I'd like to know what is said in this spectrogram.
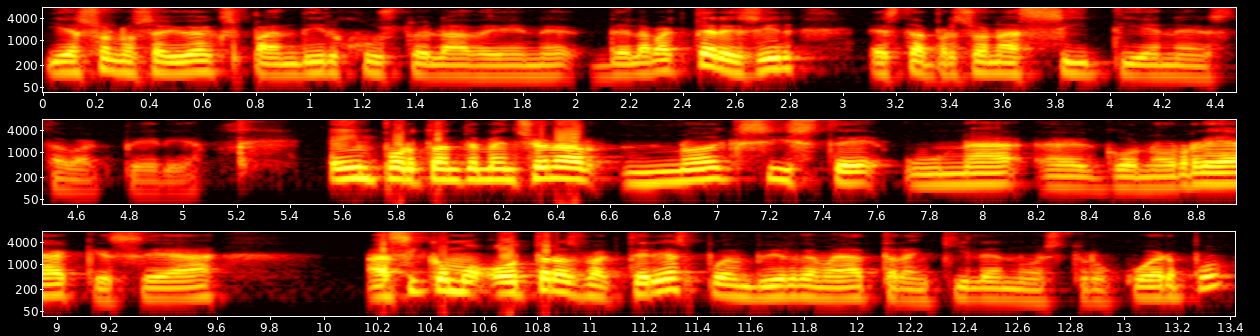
y eso nos ayuda a expandir justo el ADN de la bacteria, es decir, esta persona sí tiene esta bacteria. E importante mencionar, no existe una eh, gonorrea que sea, así como otras bacterias pueden vivir de manera tranquila en nuestro cuerpo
